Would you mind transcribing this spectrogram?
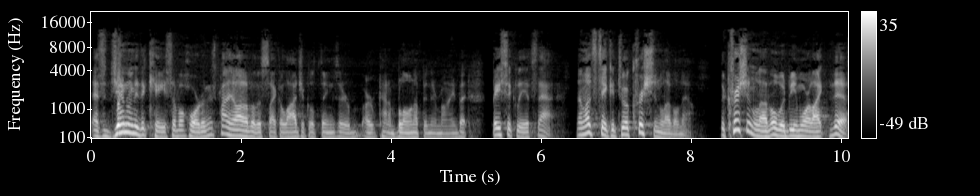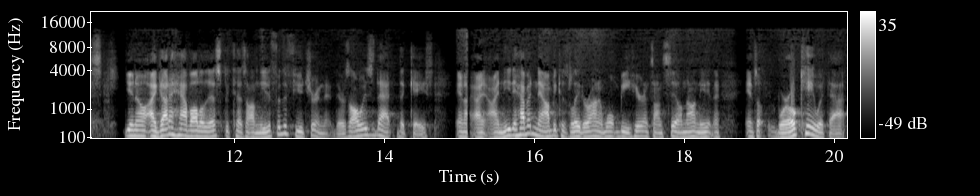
That's generally the case of a hoarder. And there's probably a lot of other psychological things that are, are kind of blown up in their mind, but basically it's that. Now let's take it to a Christian level now. The Christian level would be more like this. You know, I got to have all of this because I'll need it for the future, and there's always that the case. And I, I need to have it now because later on it won't be here. It's on sale now. I need it. And so we're okay with that.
